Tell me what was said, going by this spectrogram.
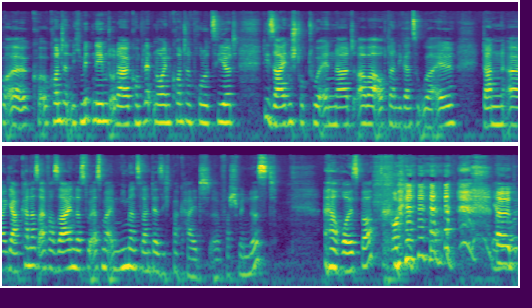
äh, Content nicht mitnimmt oder komplett neuen Content produziert, die Seitenstruktur ändert, aber auch dann die ganze URL, dann äh, ja, kann das einfach sein, dass du erstmal im Niemandsland der Sichtbarkeit äh, verschwindest. Herr Räusper. ja, äh,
